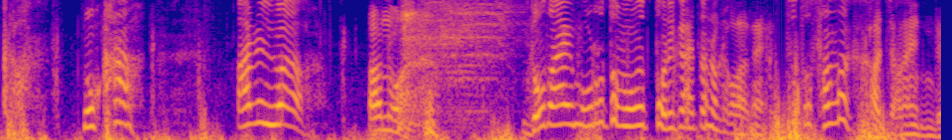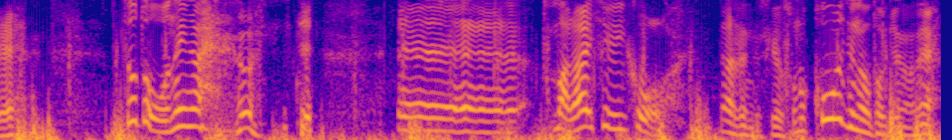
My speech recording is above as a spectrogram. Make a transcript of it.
たのか、あるいは、あの、土台もろとも取り替えたのかはね、ちょっと定かじゃないんで、ちょっとお願いをして、えー、まあ来週以降なるんですけど、その工事の時のね、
